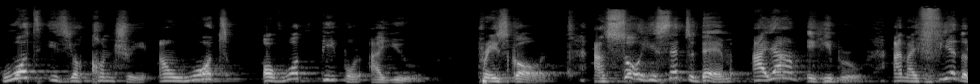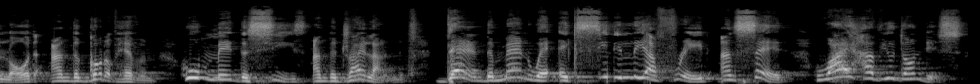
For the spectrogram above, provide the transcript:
What is your country and what of what people are you? Praise God. And so he said to them, I am a Hebrew and I fear the Lord and the God of heaven who made the seas and the dry land. Then the men were exceedingly afraid and said, why have you done this?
